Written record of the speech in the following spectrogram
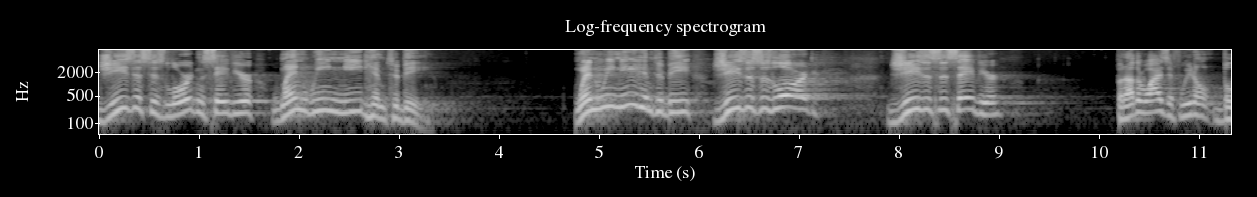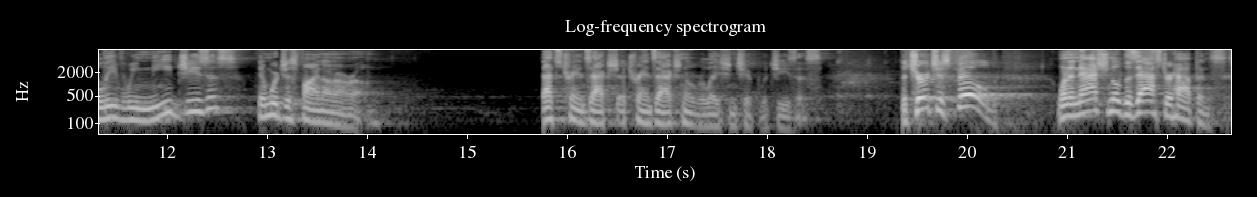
Jesus is Lord and Savior when we need Him to be. When we need him to be, Jesus is Lord, Jesus is Savior. But otherwise, if we don't believe we need Jesus, then we're just fine on our own. That's transaction, a transactional relationship with Jesus. The church is filled when a national disaster happens.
